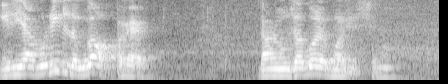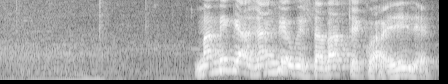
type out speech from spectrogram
i riapulillo in coppa che danno un sapore buonissimo. Ma me piace anche questa parte qua vedete?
